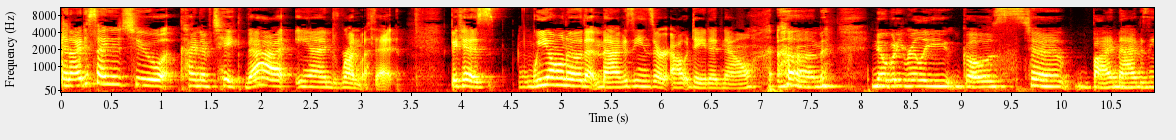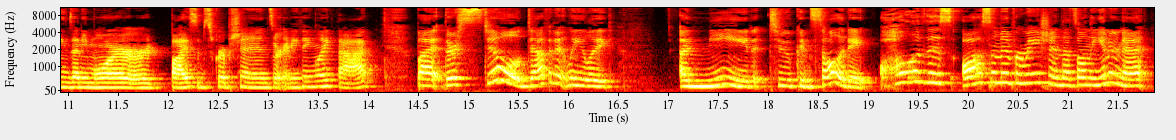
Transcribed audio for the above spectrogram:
and I decided to kind of take that and run with it because we all know that magazines are outdated now. Um, nobody really goes to buy magazines anymore or buy subscriptions or anything like that. But there's still definitely like a need to consolidate all of this awesome information that's on the internet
